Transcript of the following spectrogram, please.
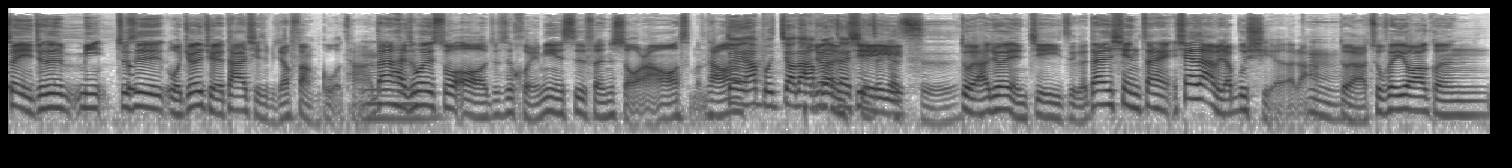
所以就是咪，就是我就会觉得大家其实比较放过他，但是还是会说哦，就是毁灭式分手，然后什么，然后对他不叫大家不要再写这个词，对他就有点介意这个。但是现在现在大家比较不写了啦，嗯、对啊，除非又要跟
